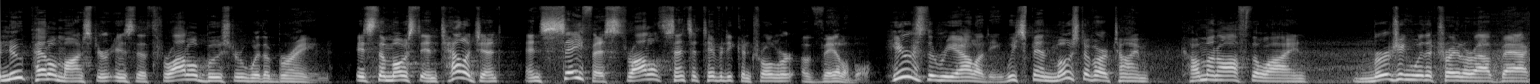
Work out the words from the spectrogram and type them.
new Pedal Monster is the throttle booster with a brain. It's the most intelligent and safest throttle sensitivity controller available. Here's the reality we spend most of our time coming off the line, merging with a trailer out back,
